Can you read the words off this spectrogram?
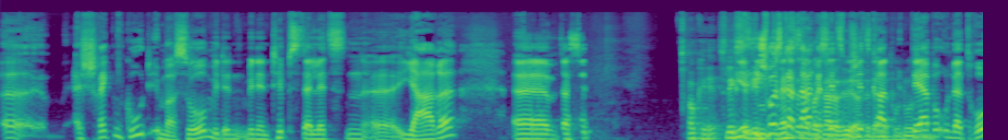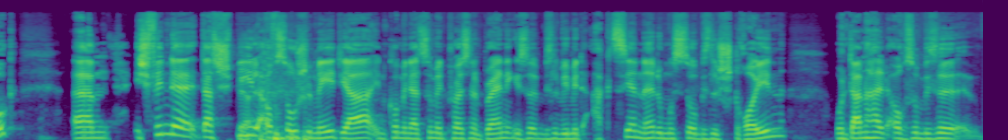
äh, erschreckend gut immer so mit den, mit den Tipps der letzten äh, Jahre. Äh, das sind, okay, jetzt legst du die Ich muss gerade sagen, das setzt mich jetzt gerade derbe unter Druck. Ähm, ich finde, das Spiel ja. auf Social Media in Kombination mit Personal Branding ist so ein bisschen wie mit Aktien. Ne? Du musst so ein bisschen streuen und dann halt auch so ein bisschen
